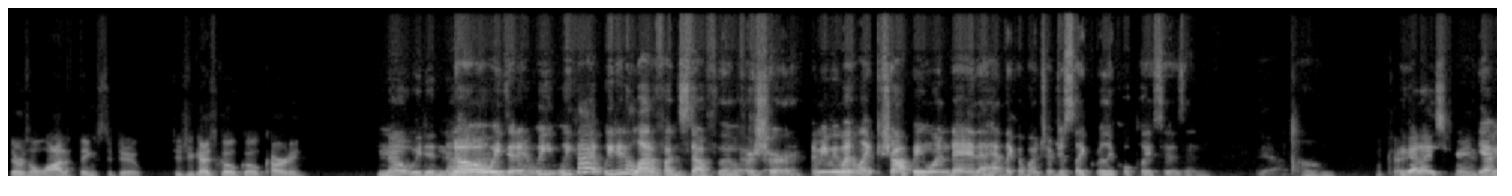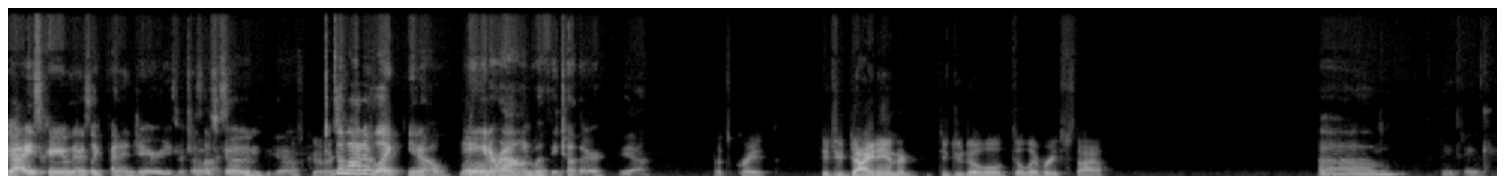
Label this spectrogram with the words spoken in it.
there was a lot of things to do. Did you guys go go karting? No, we did not. No, we didn't. We we got we did a lot of fun stuff though for sure. I mean, we went like shopping one day that had like a bunch of just like really cool places and Yeah. um okay. We got ice cream. yeah, we got ice cream. There's like Ben and Jerry's, which That was was awesome. good. Yeah. that's good. There's a lot of like you know Well- hanging around with each other. Yeah. That's great. Did you dine in or did you do a little delivery style? Um, what do you think?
